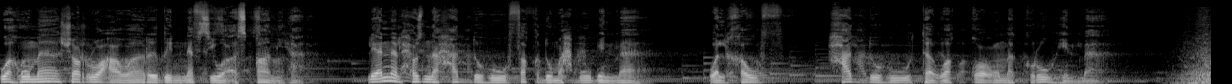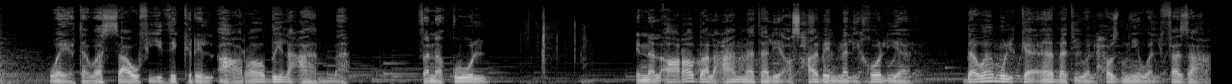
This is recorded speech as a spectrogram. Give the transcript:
وهما شر عوارض النفس وأسقامها. لأن الحزن حده فقد محبوب ما والخوف حده توقع مكروه ما. ويتوسع في ذكر الأعراض العامة. فنقول إن الأعراض العامة لأصحاب المليخوليا دوام الكآبة والحزن والفزع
